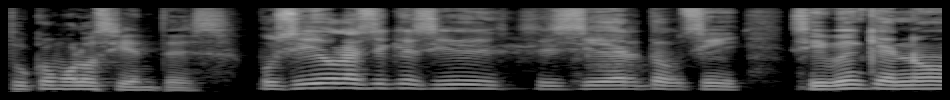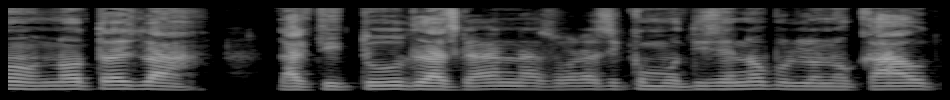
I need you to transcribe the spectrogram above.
¿tú cómo lo sientes? Pues sí, ahora sí que sí, sí es cierto. Sí, si ven que no, no traes la, la actitud, las ganas, ahora sí como dicen, no, pues lo knockout,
